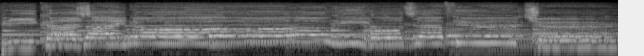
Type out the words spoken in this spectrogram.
Because I know he holds the future,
